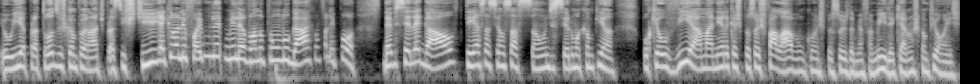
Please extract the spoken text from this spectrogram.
eu ia pra todos os campeonatos pra assistir e aquilo ali foi me le- me levando pra um lugar que eu falei, pô, deve ser legal ter essa sensação de ser uma campeã, porque eu via a maneira que as pessoas falavam com as pessoas da minha família, que eram os campeões.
